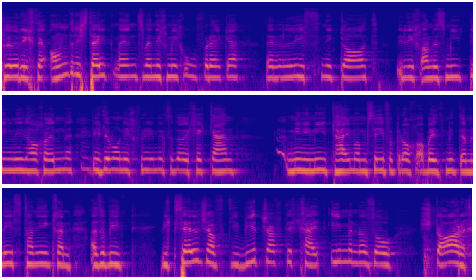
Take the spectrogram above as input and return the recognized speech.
höre ich dann andere Statements, wenn ich mich aufrege, wenn ein Lift nicht geht weil ich an ein Meeting nicht haben können. Mhm. Bei dem, wo ich früher gesagt habe, ich hätte gerne meine Me-Time am See verbracht, aber jetzt mit dem Lift habe ich nicht können. Also wie, wie Gesellschaft, die Wirtschaftlichkeit immer noch so stark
